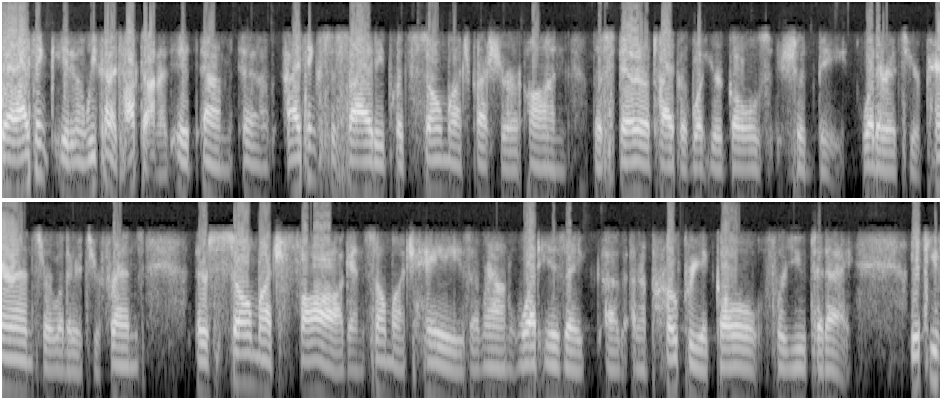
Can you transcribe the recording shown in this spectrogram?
Well, I think you know, we kind of talked on it. It, um, uh, I think society puts so much pressure on the stereotype of what your goals should be, whether it's your parents or whether it's your friends. There's so much fog and so much haze around what is a, a an appropriate goal for you today. If you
